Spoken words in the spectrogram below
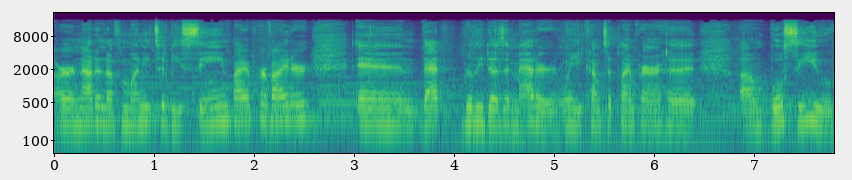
or not enough money to be seen by a provider, and that really doesn't matter when you come to Planned Parenthood. Um, we'll see you.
